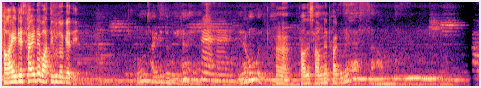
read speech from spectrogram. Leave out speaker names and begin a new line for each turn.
সাইডে সাইডে বাতিগুলোকে দে।
কোন সাইডে দেবো? এখানে?
হ্যাঁ হ্যাঁ।
এরকম বলছিস?
হ্যাঁ তাদের সামনে থাকবে।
